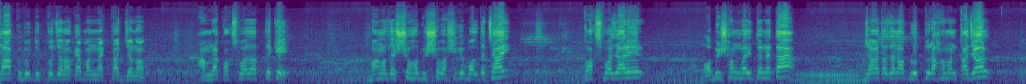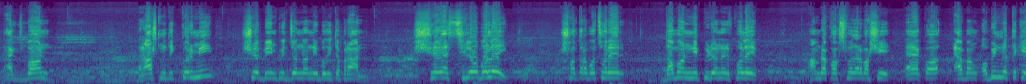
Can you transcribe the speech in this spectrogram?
তা খুবই দুঃখজনক এবং ন্যাক্কারজনক। আমরা কক্সবাজার থেকে বাংলাদেশ সহ বিশ্ববাসীকে বলতে চাই, কক্সবাজারের অবিসংবাদিত নেতা জনতা জনাব লুৎফুর রহমান কাজল, একজন রাজনৈতিক কর্মী, সে বিএনপির জন্য নিবেদিত প্রাণ। সে ছিল বলেই সতেরো বছরের দমন নিপীড়নের ফলে আমরা কক্সবাজারবাসী এক এবং অভিন্ন থেকে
